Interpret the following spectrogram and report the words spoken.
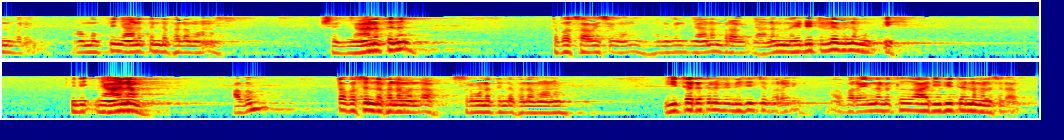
എന്ന് പറയുന്നു. ആ മുക്തി ജ്ഞാനത്തിന്റെ ഫലമാണ്. പക്ഷെ ജ്ഞാനത്തിന് തപസ് ആവശ്യമാണ്. അല്ലെങ്കിൽ ജ്ഞാനം പ്രാപി ജ്ഞാനം നേടിയിട്ടില്ലേ പിന്നെ മുക്തി. ഇനി ജ്ഞാനം അതും തപസ്സിന്റെ ഫലമല്ല ശ്രവണത്തിന്റെ ഫലമാണ്. ഈ തരത്തിൽ വിഭജിച്ച് പറയും. അത് പറയുന്നിടത്ത് ആ രീതിയിൽ തന്നെ മനസ്സിലാകും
